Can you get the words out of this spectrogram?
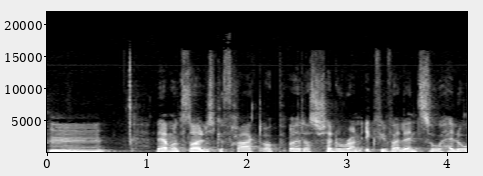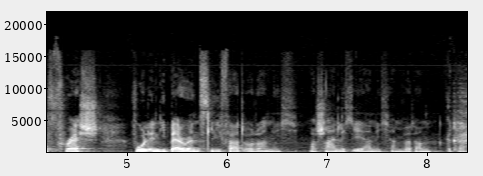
Hm. Wir haben uns neulich gefragt, ob äh, das Shadowrun-Äquivalent zu HelloFresh wohl in die Barons liefert oder nicht. Wahrscheinlich eher nicht, haben wir dann gedacht.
